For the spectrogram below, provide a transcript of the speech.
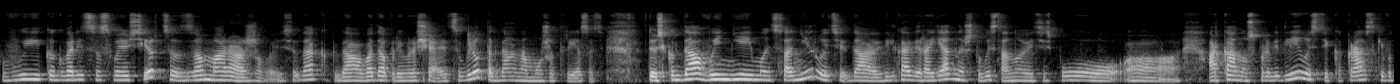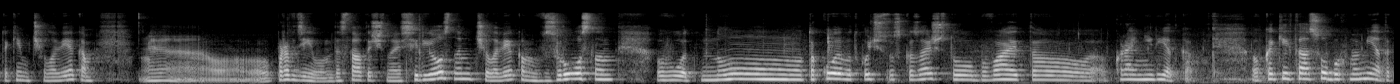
вы, как говорится, свое сердце за замораживаете, да, когда вода превращается в лед, тогда она может резать. То есть, когда вы не эмоционируете, да, велика вероятность, что вы становитесь по э, аркану справедливости как раз-таки вот таким человеком э, правдивым, достаточно серьезным человеком, взрослым, вот, но такое вот хочется сказать, что бывает э, крайне редко в каких-то особых моментах,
